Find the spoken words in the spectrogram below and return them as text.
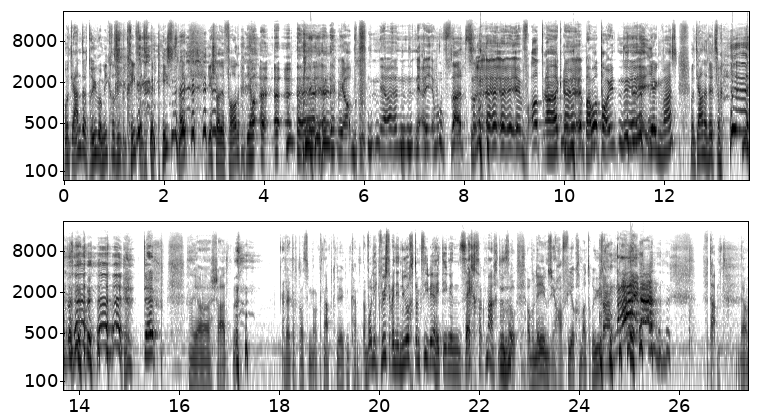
Und die anderen am Mikro sind, gekifft, hat sich bepisst. Weil ich stehe da vorne, ja, äh, äh, äh, äh, ja, pff, ja, äh, ja, Aufsatz, äh, äh, äh, Vortrag, äh, PowerPoint, äh, irgendwas. Und die anderen nicht so, Depp. Ja, schade. Aber ich trotzdem noch knapp genügend gehabt. Obwohl ich gewusst, wenn ich nüchtern gewesen wäre, hätte ich einen Sechser gemacht oder so. Aber nee, ja, 4,3. Nein, Mann! Verdammt. Ja.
